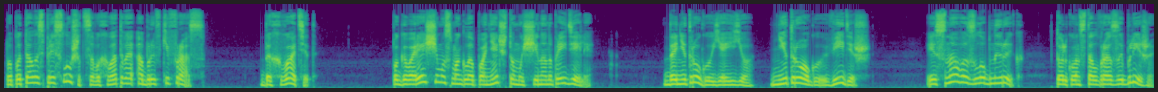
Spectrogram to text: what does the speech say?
Попыталась прислушаться, выхватывая обрывки фраз — да хватит. По говорящему смогла понять, что мужчина на пределе. Да не трогаю я ее, не трогаю, видишь? И снова злобный рык, только он стал в разы ближе,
